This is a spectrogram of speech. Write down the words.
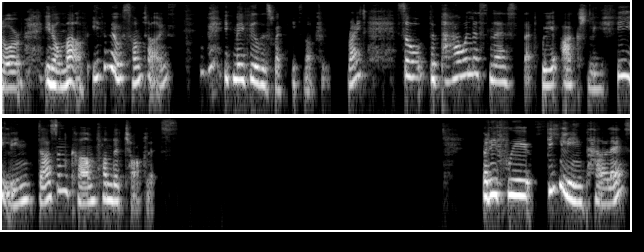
our in our mouth, even though sometimes it may feel this way. It's not true, right? So the powerlessness that we're actually feeling doesn't come from the chocolates. But if we're feeling powerless,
